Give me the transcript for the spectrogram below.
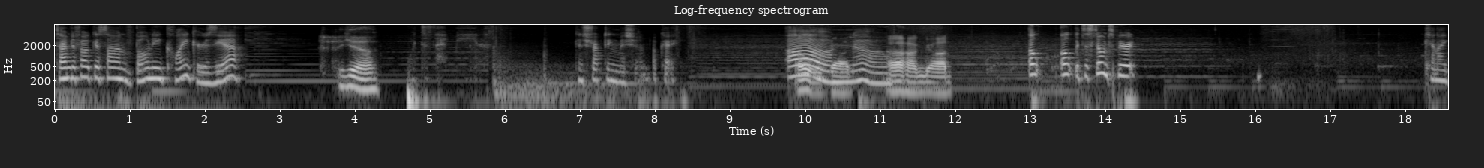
Time to focus on bony clankers, yeah? Yeah, What does that mean? Constructing mission. Okay. Oh, Oh, no. oh god. oh, oh, it's a stone spirit. Can I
